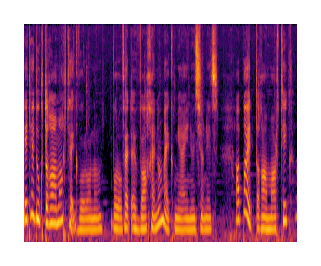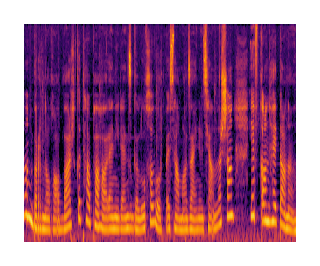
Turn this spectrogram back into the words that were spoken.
Եթե դուք տղամարդ եք որոնում, որովհետև վախենում եք միայնությունից, ապա այդ տղամարդիկ ըմբռնողաբար կթափահարեն իրենց գլուխը որպես համաձայնության նշան եւ կանհետանան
